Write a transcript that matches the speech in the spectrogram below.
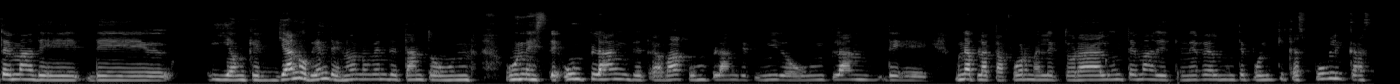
tema de y aunque ya no vende, ¿no? No vende tanto un, un, este, un plan de trabajo, un plan definido, un plan de una plataforma electoral, un tema de tener realmente políticas públicas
